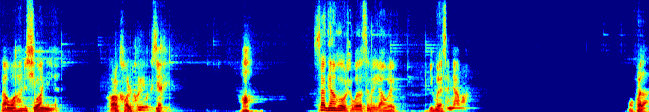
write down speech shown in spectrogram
但我还是希望你好好考虑考虑我的建议。好，三天后是我的生日宴会，你会来参加吗？我会来。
